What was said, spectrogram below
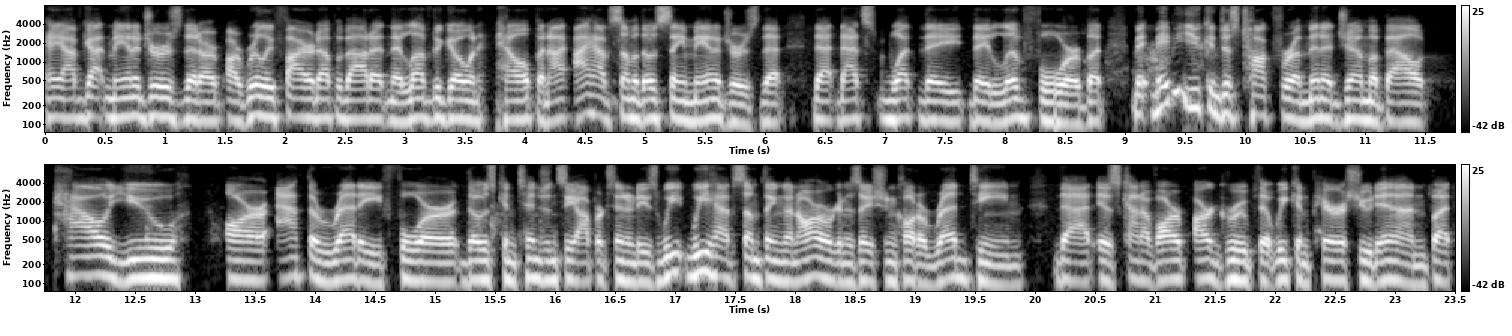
hey, I've got managers that are, are really fired up about it and they love to go and help. And I, I have some of those same managers that that that's what they they live for. But maybe you can just talk for a minute, Jim, about how you are at the ready for those contingency opportunities. We we have something in our organization called a red team that is kind of our our group that we can parachute in, but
